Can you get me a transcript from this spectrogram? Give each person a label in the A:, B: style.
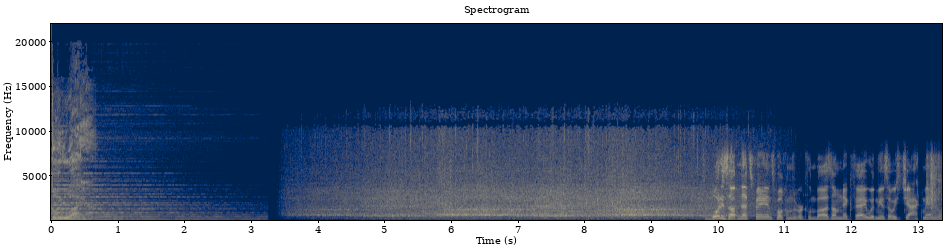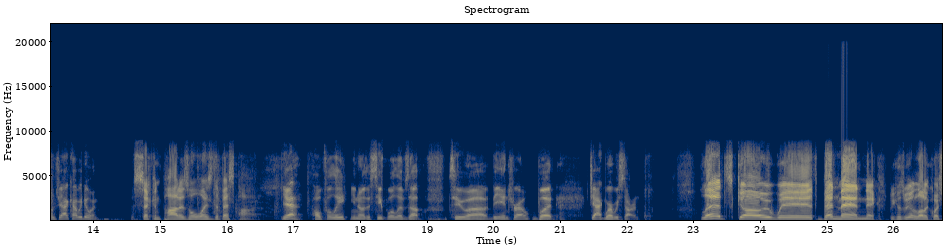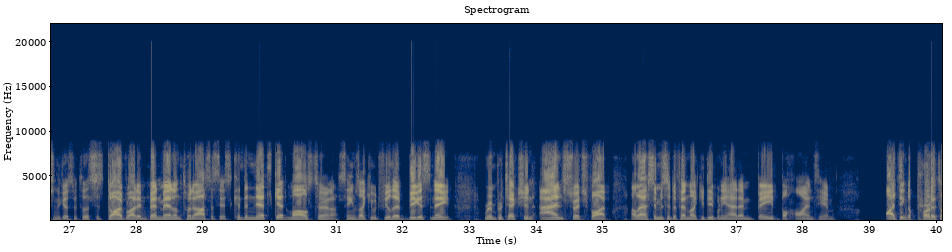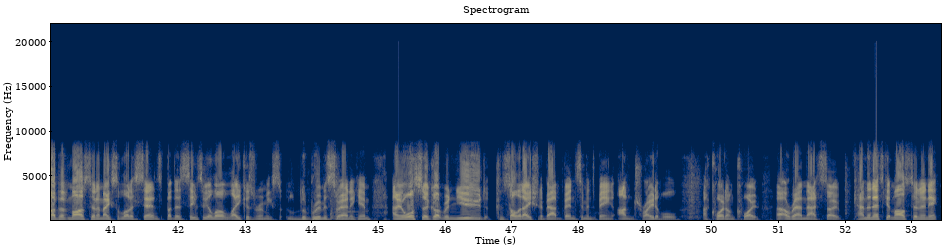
A: Blue Wire.
B: What is up, Nets fans? Welcome to Brooklyn Buzz. I'm Nick Fay. With me, as always, Jack Manuel. Jack, how we doing?
C: The second part is always the best part.
B: Yeah, hopefully, you know the sequel lives up to uh, the intro. But Jack, where are we starting?
C: Let's go with Ben Mann, Nick, because we got a lot of questions to get through. So let's just dive right in. Ben Mann on Twitter asks us this Can the Nets get Miles Turner? Seems like he would feel their biggest need rim protection and stretch five. Allow Simmons to defend like he did when he had Embiid behind him. I think the prototype of Miles Turner makes a lot of sense, but there seems to be a lot of Lakers rumors, rumors surrounding him. And we also got renewed consolidation about Ben Simmons being untradeable, uh, quote unquote, uh, around that. So can the Nets get Miles Turner, Nick?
